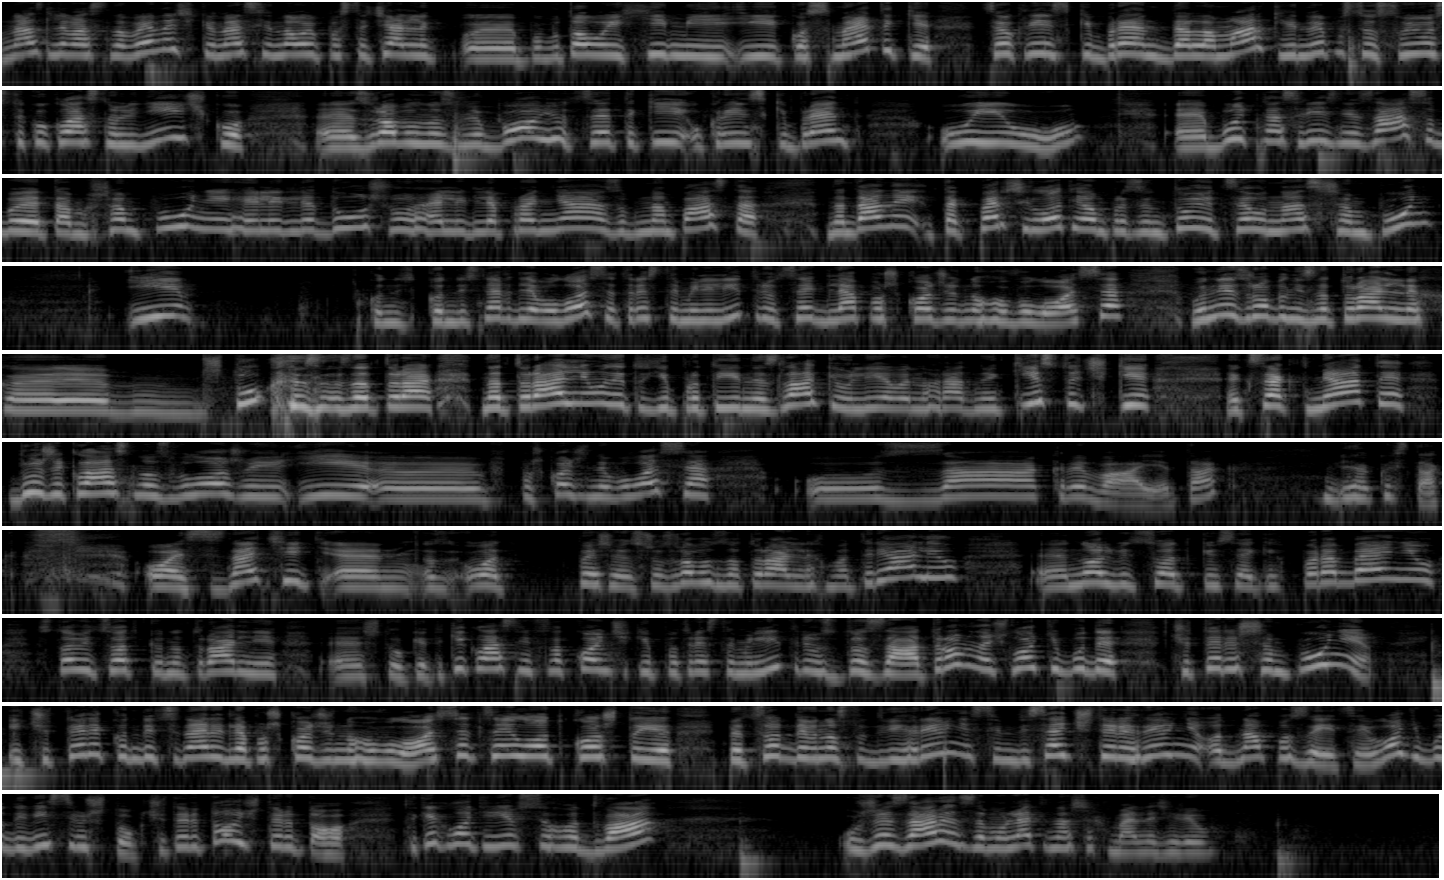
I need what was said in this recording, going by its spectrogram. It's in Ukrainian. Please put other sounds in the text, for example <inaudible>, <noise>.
У нас для вас новиночки. У нас є новий постачальник е, побутової хімії і косметики. Це український бренд Деламарк. Він випустив свою ось таку класну лінієчку, е, зроблену з любов'ю. Це такий український бренд УІУ. Е, Будуть у нас різні засоби, там шампуні, гелі для душу, гелі для прання, зубна паста. На даний так, перший лот я вам презентую. Це у нас шампунь і. Кондиціонер для волосся 300 мл це для пошкодженого волосся. Вони зроблені з натуральних е, штук. <laughs> з натура... Натуральні вони тут є протеїни злаки, олія виноградної кісточки, екстракт м'яти. Дуже класно зволожує і е, пошкоджене волосся о, закриває. Так? Якось так. Ось, значить, е, от. Пише, що зроблено з натуральних матеріалів, е, 0% всяких парабенів, 100% натуральні е, штуки. Такі класні флакончики по 300 мл з дозатором. На лоті буде 4 шампуні і 4 кондиціонери для пошкодженого волосся. Цей лот коштує 592 гривні, 74 гривні одна позиція. В лоті буде 8 штук, 4 того 4 того. Таких лотів є всього 2. Уже зараз замовляйте наших менеджерів.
